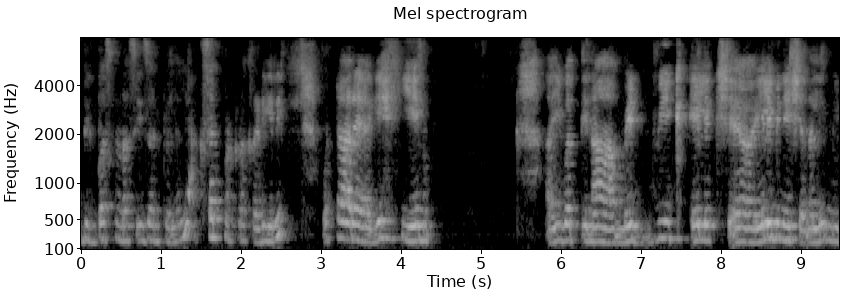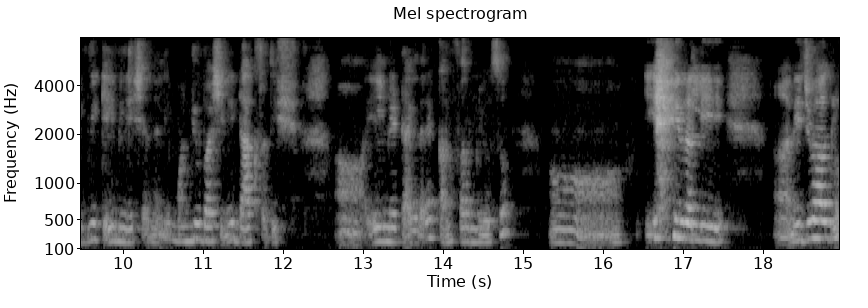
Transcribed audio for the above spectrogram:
ಬಿಗ್ ಬಾಸ್ ಕನ್ನಡ ಸೀಸನ್ ಟ್ವೆಲ್ಲಲ್ಲಿ ಅಕ್ಸೆಪ್ಟ್ ಮಾಡ್ಕೊಳಕ್ಕೆ ರೆಡಿ ಇರಿ. ಒಟ್ಟಾರೆಯಾಗಿ ಏನು? ಇವತ್ತಿನ ಮಿಡ್ ವೀಕ್ ಎಲೆಕ್ಷ ಎಲಿಮಿನೇಷನಲ್ಲಿ ಮಿಡ್ ವೀಕ್ ಎಲಿಮಿನೇಷನಲ್ಲಿ ಮಂಜು ಭಾಷಿನಿ ಡಾಕ್ ಸತೀಶ್ ಎಲಿಮಿನೇಟ್ ಆಗಿದ್ದಾರೆ ಕನ್ಫರ್ಮ್ ನ್ಯೂಸು ಇದರಲ್ಲಿ ನಿಜವಾಗ್ಲೂ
